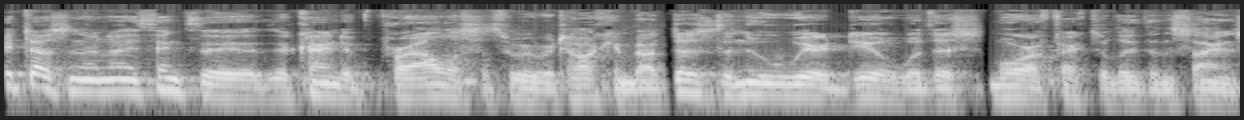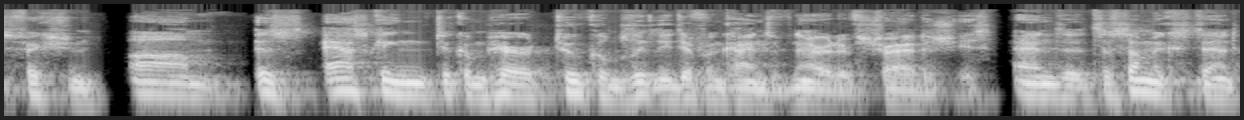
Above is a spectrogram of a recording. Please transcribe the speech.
It doesn't, and I think the, the kind of paralysis we were talking about, does the new weird deal with this more effectively than science fiction, um, is asking to compare two completely different kinds of narrative strategies. And uh, to some extent,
